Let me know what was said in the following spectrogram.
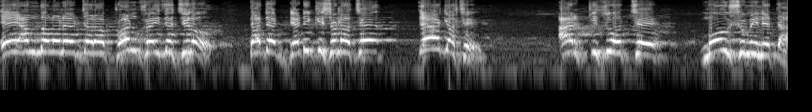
এই আন্দোলনের যারা ফ্রন্ট ফেজে ছিল তাদের ডেডিকেশন আছে ত্যাগ আছে। আর কিছু হচ্ছে মৌসুমী নেতা।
